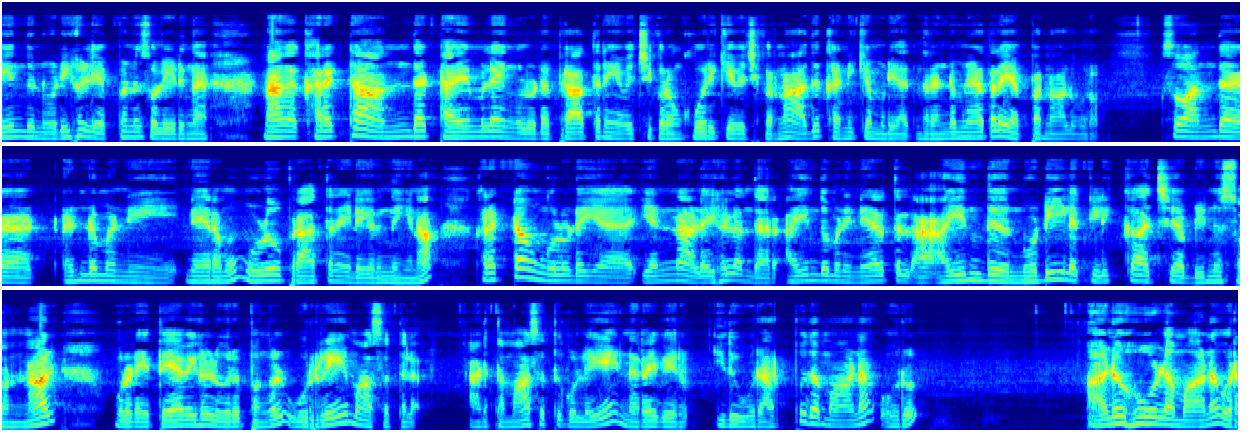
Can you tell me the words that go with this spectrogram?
ஐந்து நொடிகள் எப்போன்னு சொல்லிவிடுங்க நாங்கள் கரெக்டாக அந்த டைமில் எங்களோட பிரார்த்தனையை வச்சுக்கிறோம் கோரிக்கையை வச்சுக்கிறோம்னா அது கணிக்க முடியாது. இந்த ரெண்டு மணி நேரத்தில் எப்போ நாள் வரும். ஸோ அந்த ரெண்டு மணி நேரமும் முழு பிரார்த்தனையில் இருந்தீங்கன்னா கரெக்டாக உங்களுடைய எண்ண அலைகள் அந்த ஐந்து மணி நேரத்தில் ஐந்து நொடியில் கிளிக் ஆச்சு அப்படின்னு சொன்னால் உங்களுடைய தேவைகள் விருப்பங்கள் ஒரே மாதத்தில் அடுத்த மாதத்துக்குள்ளேயே நிறைவேறும். இது ஒரு அற்புதமான ஒரு அனுகூலமான ஒரு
